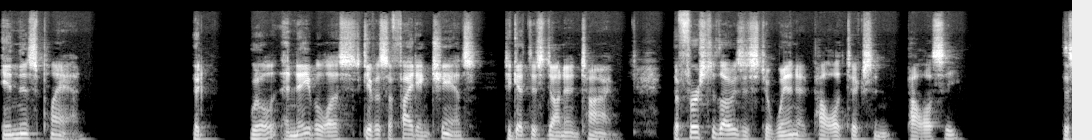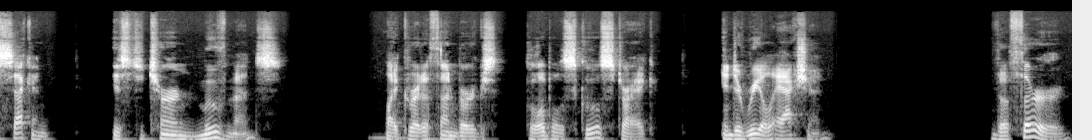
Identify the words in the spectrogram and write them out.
in this plan that will enable us, give us a fighting chance to get this done in time. The first of those is to win at politics and policy. The second is to turn movements like Greta Thunberg's global school strike into real action. The third,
